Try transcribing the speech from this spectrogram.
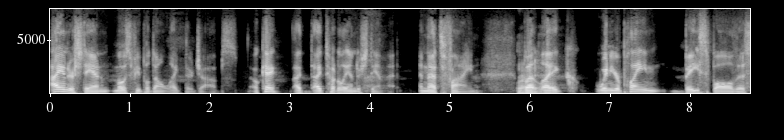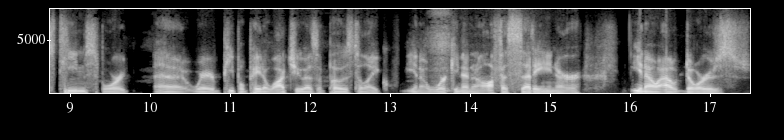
I understand most people don't like their jobs. Okay, I I totally understand that, and that's fine. Right. But like when you're playing baseball, this team sport, uh, where people pay to watch you as opposed to like you know working in an office setting or you know outdoors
